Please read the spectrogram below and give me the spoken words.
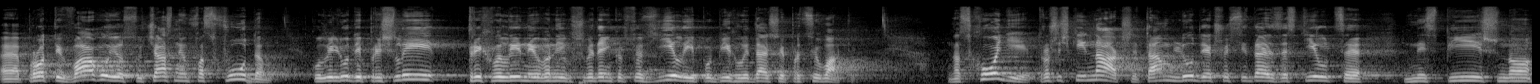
е, противагою сучасним фастфудам, коли люди прийшли три хвилини, вони швиденько все з'їли і побігли далі працювати. На сході трошечки інакше. Там люди, якщо сідають за стіл, це неспішно,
